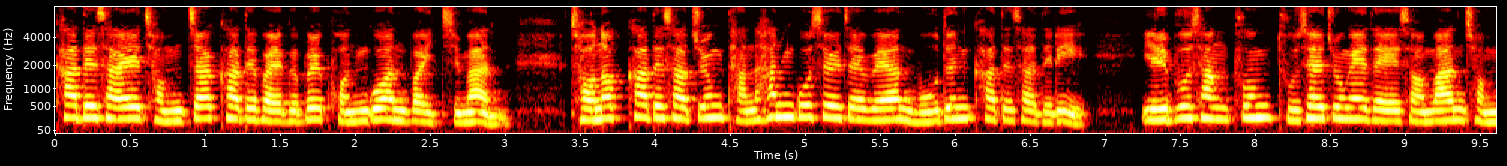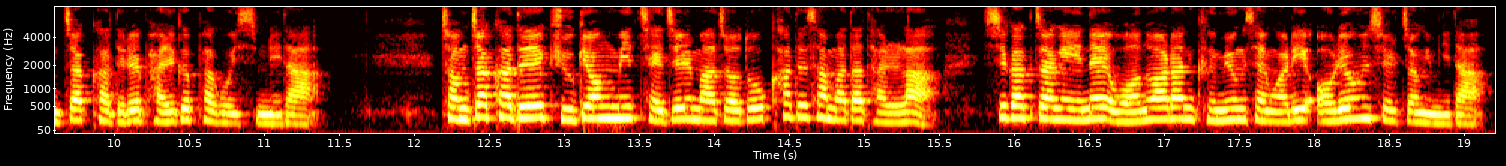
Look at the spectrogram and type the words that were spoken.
카드사의 점자 카드 발급을 권고한 바 있지만 전업카드사 중 단 한 곳을 제외한 모든 카드사들이 일부 상품 두세 종에 대해서만 점자 카드를 발급하고 있습니다. 점자 카드의 규격 및 재질마저도 카드사마다 달라 시각장애인의 원활한 금융생활이 어려운 실정입니다.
